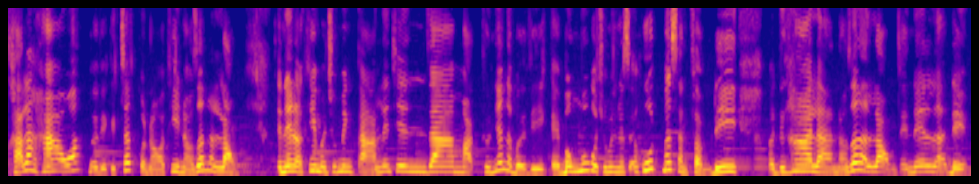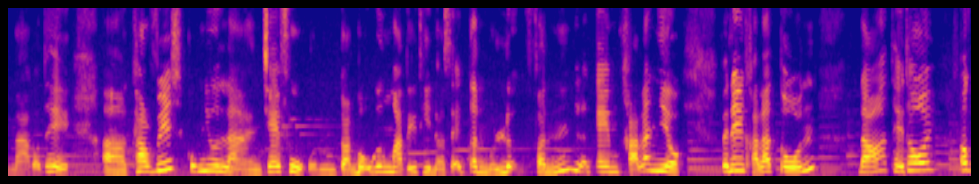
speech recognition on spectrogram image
khá là hao á bởi vì cái chất của nó thì nó rất là lỏng. Thế nên là khi mà chúng mình tán lên trên da mặt thứ nhất là bởi vì cái bông mút của chúng mình nó sẽ hút mất sản phẩm đi. Và thứ hai là nó rất là lỏng thế nên là để mà có thể uh, coverage cũng như là che phủ của toàn bộ gương mặt ấy, thì nó sẽ cần một lượng phấn lượng kem khá là nhiều. Vậy nên khá là tốn đó, thế thôi. Ok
